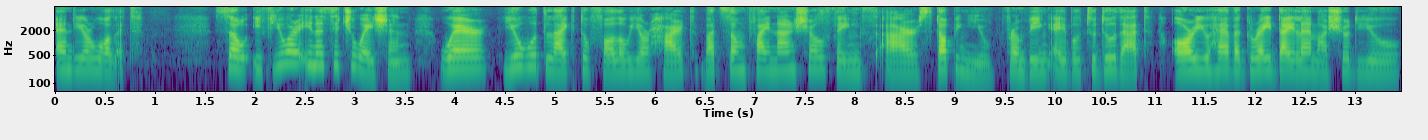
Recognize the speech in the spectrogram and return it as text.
and your wallet. So, if you are in a situation where you would like to follow your heart, but some financial things are stopping you from being able to do that, or you have a great dilemma should you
